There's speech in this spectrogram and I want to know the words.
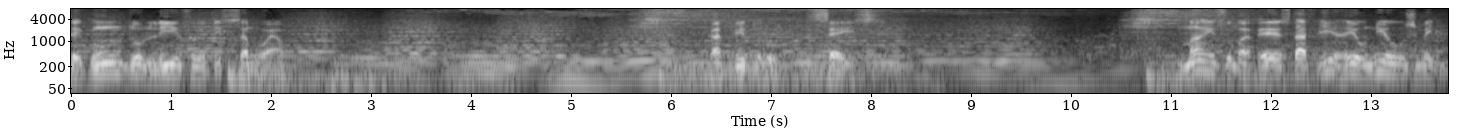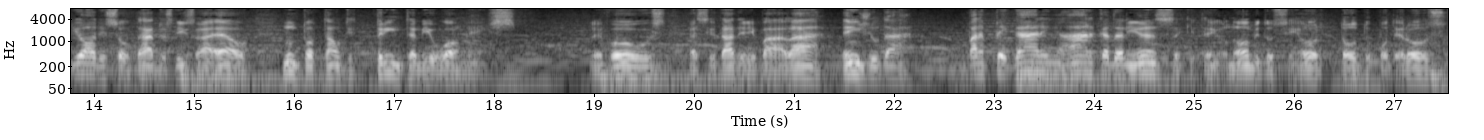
Segundo livro de Samuel. Capítulo 6 Mais uma vez, Davi reuniu os melhores soldados de Israel, num total de 30 mil homens. Levou-os à cidade de Baalá, em Judá, para pegarem a arca da aliança, que tem o nome do Senhor Todo-Poderoso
